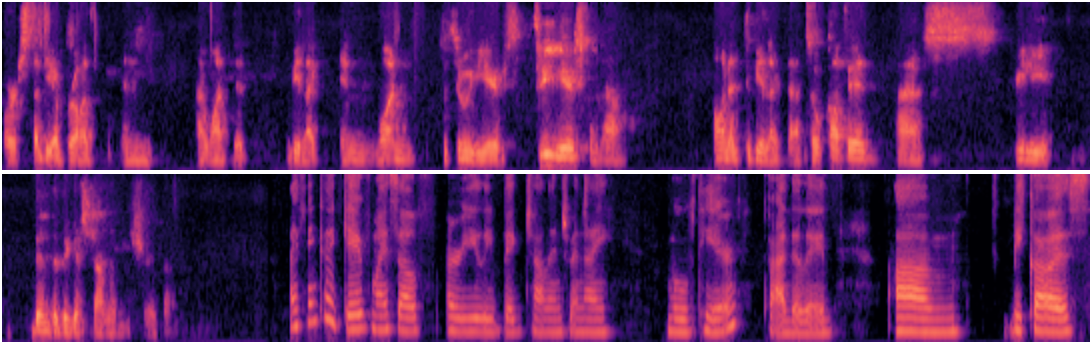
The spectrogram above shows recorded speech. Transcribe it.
or study abroad. And i wanted to be like in one to three years three years from now i wanted to be like that. So covid has really been the biggest challenge right now. I think i gave myself a really big challenge when i moved here to Adelaide um, because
